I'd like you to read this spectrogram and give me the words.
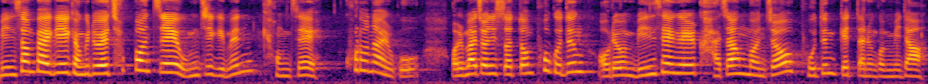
민선 8기 경기도의 첫 번째 움직임은 경제, 코로나19, 얼마 전 있었던 폭우 등 어려운 민생을 가장 먼저 보듬겠다는 겁니다.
